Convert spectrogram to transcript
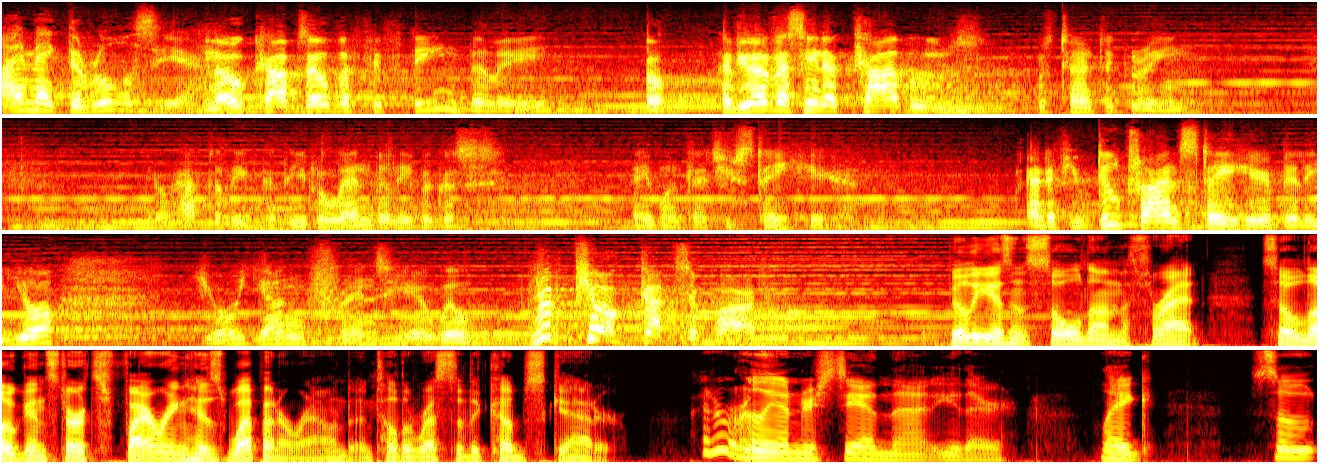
I make the rules here. No cubs over 15, Billy. Oh, have you ever seen a cub who's, who's turned to green? You'll have to leave Cathedral then, Billy, because they won't let you stay here. And if you do try and stay here, Billy, your, your young friends here will rip your guts apart. Billy isn't sold on the threat, so Logan starts firing his weapon around until the rest of the Cubs scatter. I don't really understand that either. Like, So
